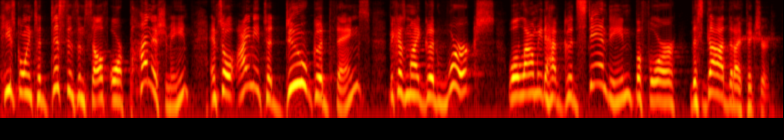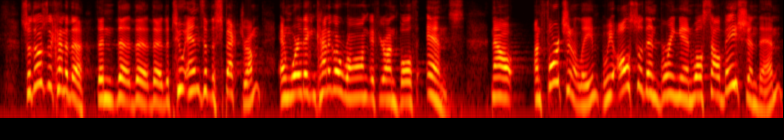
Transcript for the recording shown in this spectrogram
he's going to distance himself or punish me. And so I need to do good things because my good works will allow me to have good standing before this God that I've pictured. So those are kind of the, the, the, the, the, two ends of the spectrum and where they can kind of go wrong if you're on both ends. Now, unfortunately, we also then bring in, well, salvation then,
